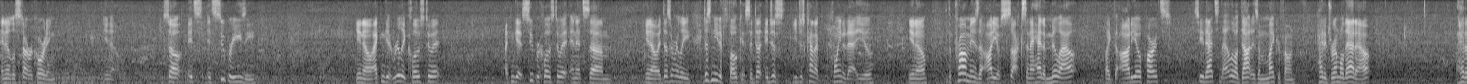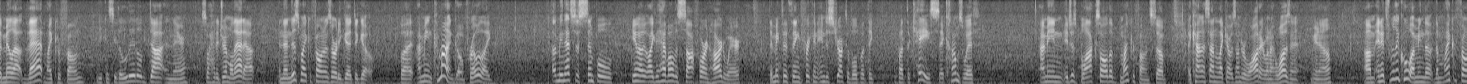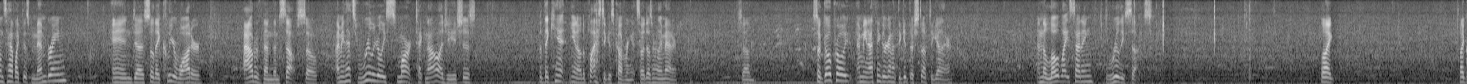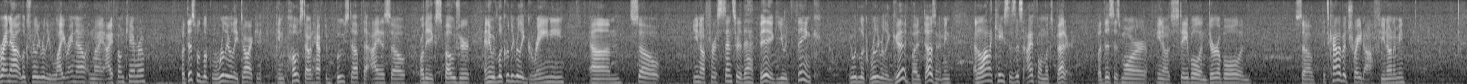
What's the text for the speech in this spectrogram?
and it'll start recording. You know, so it's it's super easy. You know, I can get really close to it. I can get super close to it, and it's um, you know, it doesn't really it doesn't need a focus. It does, it just you just kind of point it at you. You know, but the problem is the audio sucks, and I had to mill out like the audio parts. See, that's that little dot is a microphone. I had to Dremel that out. I had to mill out that microphone you can see the little dot in there. So I had to Dremel that out. And then this microphone is already good to go. But I mean, come on, GoPro. Like, I mean, that's just simple. You know, like they have all this software and hardware. They make the thing freaking indestructible, but they, but the case it comes with. I mean, it just blocks all the microphones. So it kind of sounded like I was underwater when I wasn't. You know. Um, and it's really cool. I mean, the the microphones have like this membrane and uh, so they clear water out of them themselves. So, I mean, that's really, really smart technology. It's just, but they can't, you know, the plastic is covering it, so it doesn't really matter. So, so GoPro, I mean, I think they're gonna have to get their stuff together. And the low light setting really sucks. Like, like right now, it looks really, really light right now in my iPhone camera. But this would look really, really dark. And in post, I would have to boost up the ISO or the exposure, and it would look really, really grainy. Um, so, you know, for a sensor that big, you would think it would look really, really good, but it doesn't. I mean, in a lot of cases, this iPhone looks better, but this is more, you know, stable and durable, and so it's kind of a trade-off. You know what I mean?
